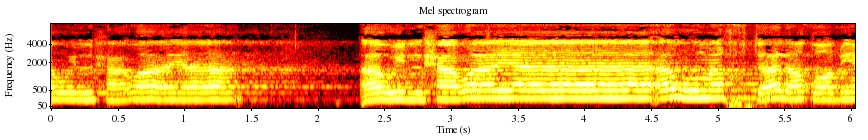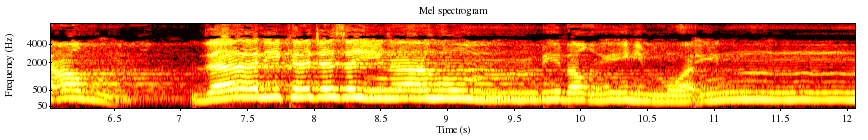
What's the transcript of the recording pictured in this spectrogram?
أو الحوايا أو الحوايا أو ما اختلط بعظم. ذلك جزيناهم ببغيهم وإنا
